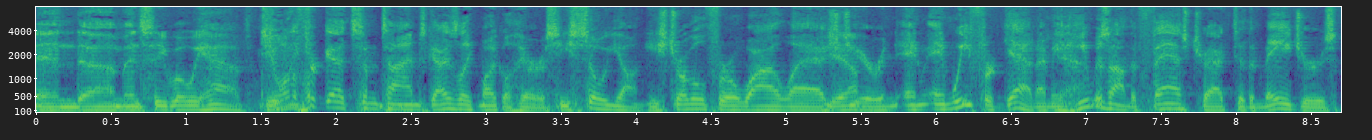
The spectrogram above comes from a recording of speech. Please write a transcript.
and um, and see what we have. Do you want to forget sometimes guys like Michael Harris? He's so young. He struggled for a while last yep. year, and, and and we forget. I mean, yeah. he was on the fast track to the majors,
